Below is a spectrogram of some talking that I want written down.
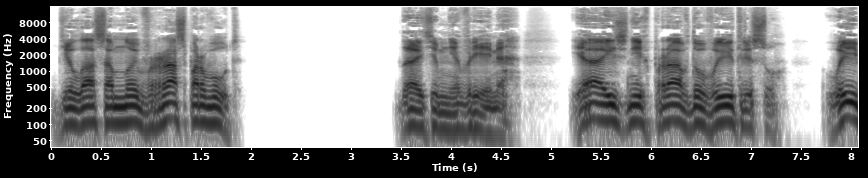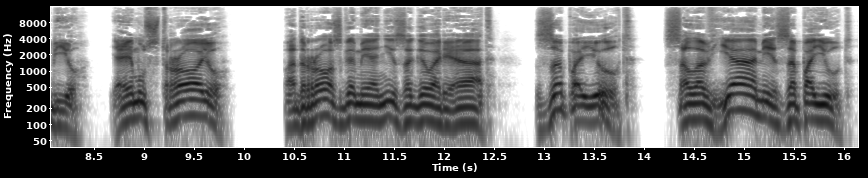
дела со мной в раз порвут. Дайте мне время. Я из них правду вытрясу, выбью, я ему строю. Под розгами они заговорят, запоют, соловьями запоют.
